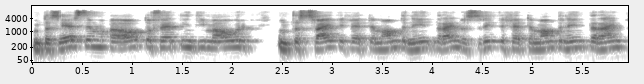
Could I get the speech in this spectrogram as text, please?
Und das erste Auto fährt in die Mauer und das zweite fährt dem anderen hinten rein, das dritte fährt dem anderen hinten rein.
